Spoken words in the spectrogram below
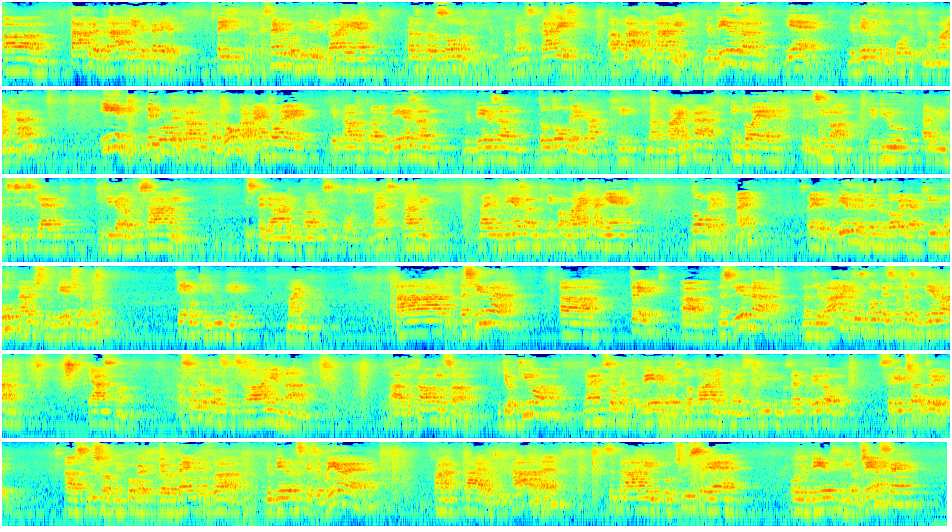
uh, ta preobrat nekaj, kar je prehitro. Kasneje bomo videli, da je pravzaprav sodno prehitro. Ne? Spravi, a, Platon pravi, ljubezen je ljubezen do lepote, ki nam manjka in lepota je pravzaprav dobro, ne? torej je pravzaprav ljubezen, ljubezen do dobrega, ki nam manjka in to je, recimo, je bil argumentacijski sklep, ki bi ga lahko sami izpeljali v simpoziju. Ne? Se pravi, da je ljubezen neko majhanje dobrega. Ne? Sprej, ljubezen je ljubezen dobrega, ki mu, namreč ljubečemu, temu, ki ljubi, manjka. A, naslednja, a, torej, a, naslednja nadlevanje te zgodbe seveda zadeva jasno Sokratovo sklicovanje na a, duhovnico Diotimo. Ne, Sokrat pove, da je zelo pametne stvari, ki bo zdaj povedal sreča, torej a, slišal od nekoga, ki je uvedel v ljubezenske zadeve, pa na ta je odlikal, ne, se pravi, poučil se je o ljubezni od ženske,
